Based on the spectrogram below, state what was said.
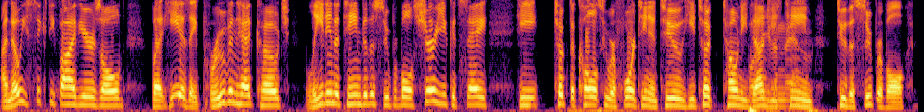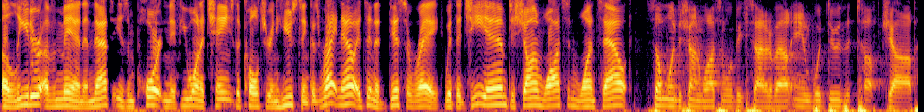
I know he's 65 years old, but he is a proven head coach leading a team to the Super Bowl. Sure, you could say he took the Colts, who were 14 and 2, he took Tony But Dungy's team to the Super Bowl, a leader of men, and that is important if you want to change the culture in Houston because right now it's in a disarray with the GM, Deshaun Watson once out. someone Deshaun Watson would be excited about and would do the tough job.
